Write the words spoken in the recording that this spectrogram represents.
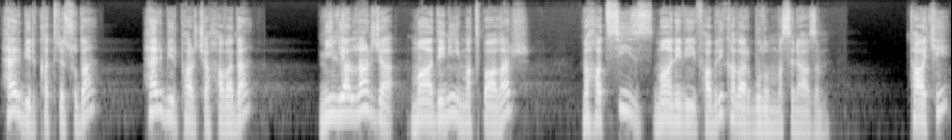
her bir katre suda, her bir parça havada, milyarlarca madeni matbaalar ve hadsiz manevi fabrikalar bulunması lazım. Ta ki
